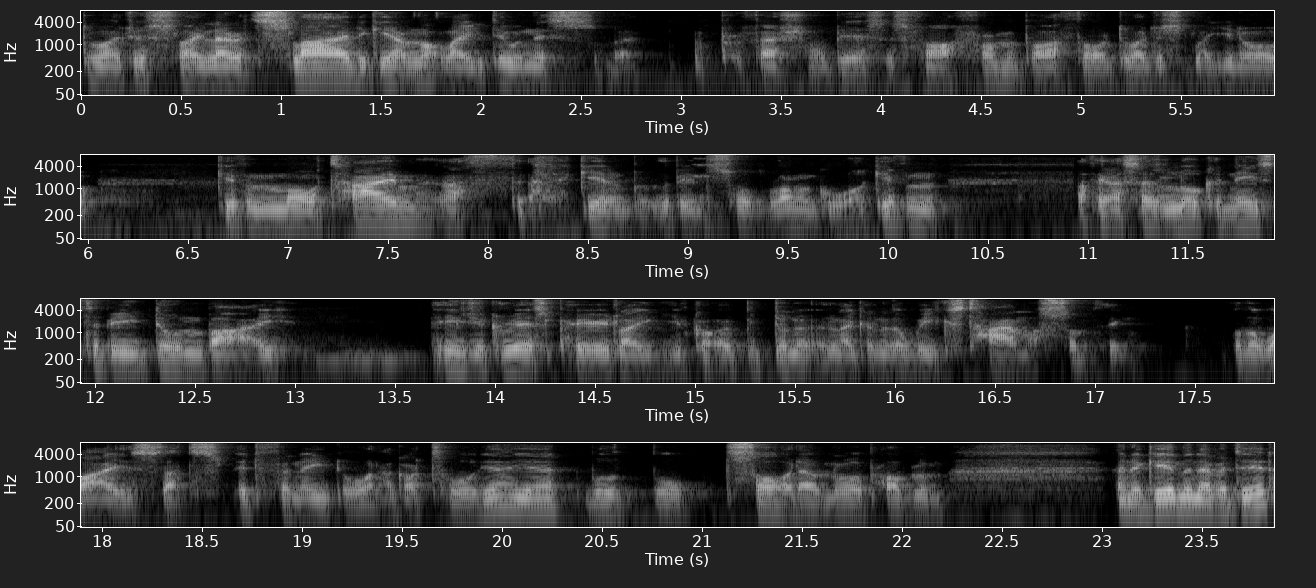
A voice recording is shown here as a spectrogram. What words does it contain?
Do I just like let it slide? Again, I'm not like doing this professional basis, far from it. But I thought, do I just like you know, give them more time? I th- again, but they've been so long ago. I give them. I think I said, look, it needs to be done by. Here's your grace period. Like you've got to be done it in like another week's time or something. Otherwise, that's it for finito. And I got told, yeah, yeah, we'll we'll sort it out, no problem. And again, they never did.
